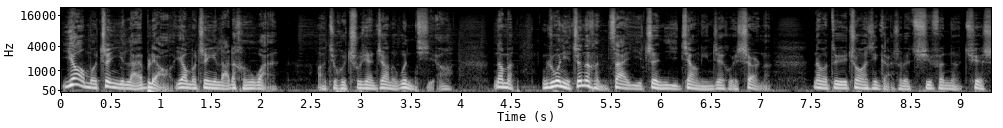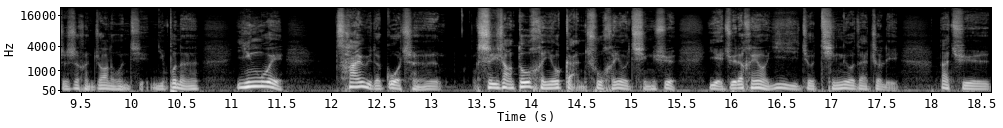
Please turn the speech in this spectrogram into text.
要么正义来不了，要么正义来得很晚，啊，就会出现这样的问题啊。那么，如果你真的很在意正义降临这回事儿呢，那么对于重要性感受的区分呢，确实是很重要的问题。你不能因为参与的过程实际上都很有感触、很有情绪，也觉得很有意义，就停留在这里。那去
